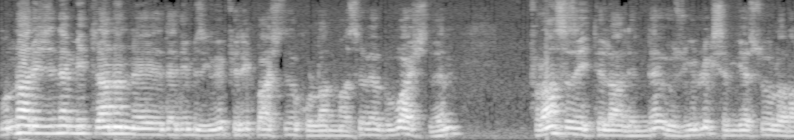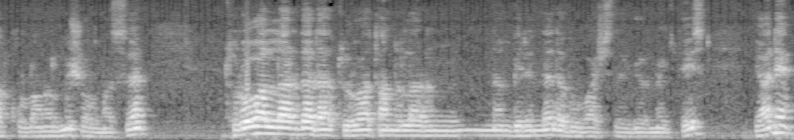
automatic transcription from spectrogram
Bunun haricinde Mitra'nın e, dediğimiz gibi filik başlığı kullanması ve bu başlığın Fransız ihtilalinde özgürlük simgesi olarak kullanılmış olması, Truvalılarda da, Truva tanrılarının birinde de bu başlığı görmekteyiz. Yani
